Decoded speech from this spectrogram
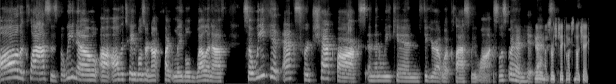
all the classes, but we know uh, all the tables are not quite labeled well enough. So we hit X for checkbox, and then we can figure out what class we want. So let's go ahead and hit Arrow X. search checkbox not checked.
